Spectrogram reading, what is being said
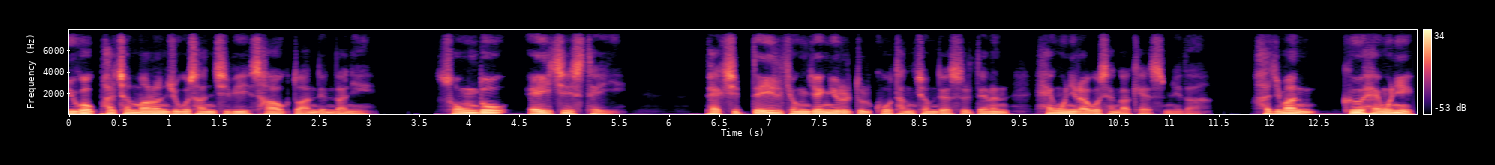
6억 8천만 원 주고 산 집이 4억도 안 된다니. 송도 H스테이. 110대 1 경쟁률을 뚫고 당첨됐을 때는 행운이라고 생각했습니다. 하지만 그 행운이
